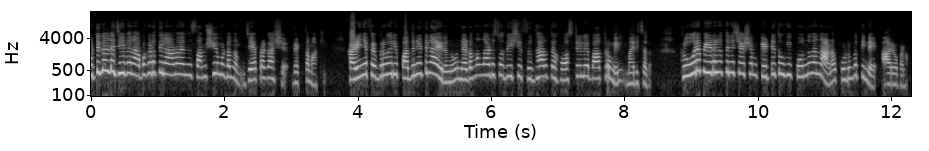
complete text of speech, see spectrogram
കുട്ടികളുടെ ജീവൻ അപകടത്തിലാണോ എന്ന് സംശയമുണ്ടെന്നും ജയപ്രകാശ് വ്യക്തമാക്കി. കഴിഞ്ഞ ഫെബ്രുവരി പതിനെട്ടിനായിരുന്നു നെടുമങ്ങാട് സ്വദേശി സിദ്ധാർത്ഥ് ഹോസ്റ്റലിലെ ബാത്റൂമിൽ മരിച്ചത്. ക്രൂരപീഡനത്തിന് ശേഷം കെട്ടിത്തൂക്കി കൊന്നുവെന്നാണ് കുടുംബത്തിന്റെ ആരോപണം.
